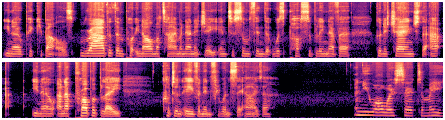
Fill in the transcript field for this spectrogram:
you know pick your battles rather than putting all my time and energy into something that was possibly never going to change that I, you know and I probably couldn't even influence it either. And you always say to me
